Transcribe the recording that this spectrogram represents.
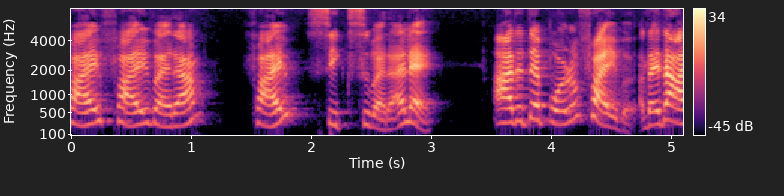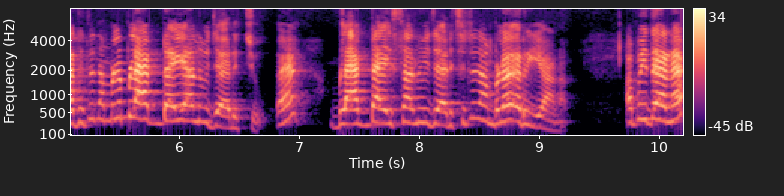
ഫൈവ് ഫൈവ് വരാം. ഫൈവ് സിക്സ് വരാം അല്ലേ? ആദ്യത്തെ എപ്പോഴും ഫൈവ് അതായത് ആദ്യത്തെ നമ്മൾ ബ്ലാക്ക് ഡൈ ആണെന്ന് വിചാരിച്ചു. ഏഹ് ബ്ലാക്ക് ഡൈസ് ആണെന്ന് വിചാരിച്ചിട്ട് നമ്മൾ എറിയാണ്. അപ്പോൾ ഇതാണ്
